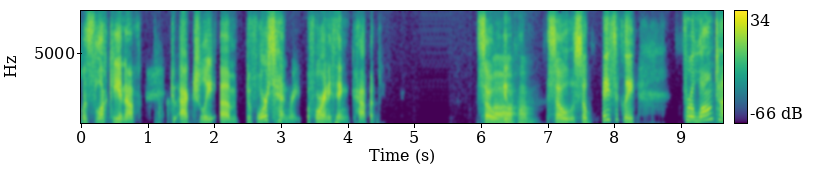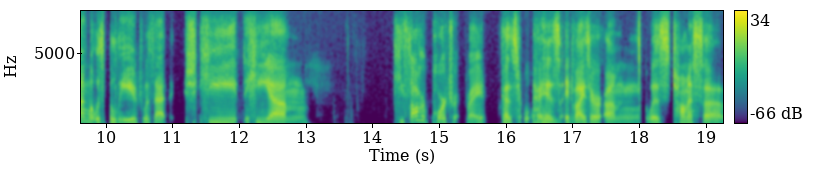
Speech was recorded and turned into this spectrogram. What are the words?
was lucky enough to actually um, divorce Henry before anything happened. So Oh, Uh huh. so so basically, for a long time, what was believed was that he he um he saw her portrait, right? Because his advisor um was Thomas uh,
